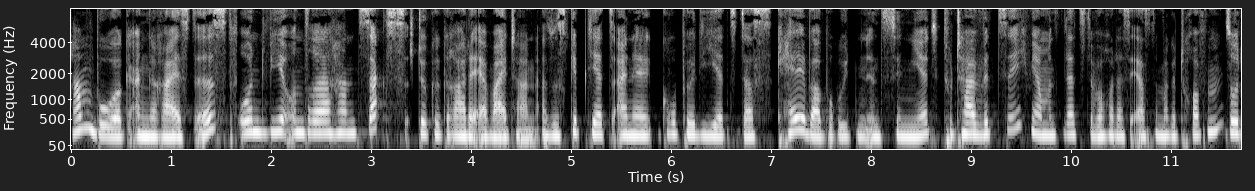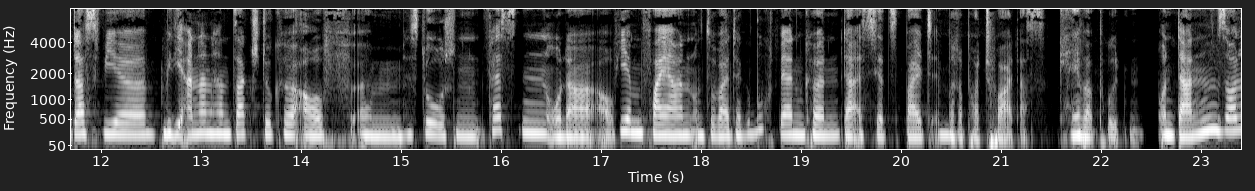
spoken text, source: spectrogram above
Hamburg angereist ist und wir unsere Hans-Sachs-Stücke gerade erweitern. Also es gibt jetzt eine Gruppe, die jetzt das Kälberbrüten inszeniert. Total witzig. Wir haben uns letzte Woche das erste Mal getroffen, so dass wir wie die anderen Hans-Sachs-Stücke auf ähm, historischen Festen oder auf Firmenfeiern und so weiter gebucht werden können. Da ist jetzt bald im Repertoire das Kälberbrüten. Und dann soll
